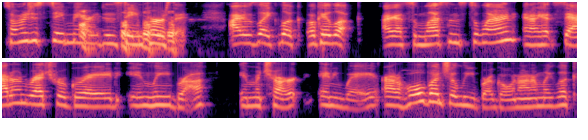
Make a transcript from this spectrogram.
So I'm gonna just stay married to the same person. I was like, look, okay, look, I got some lessons to learn, and I got Saturn retrograde in Libra. in my chart anyway. I had a whole bunch of Libra going on. I'm like, look,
